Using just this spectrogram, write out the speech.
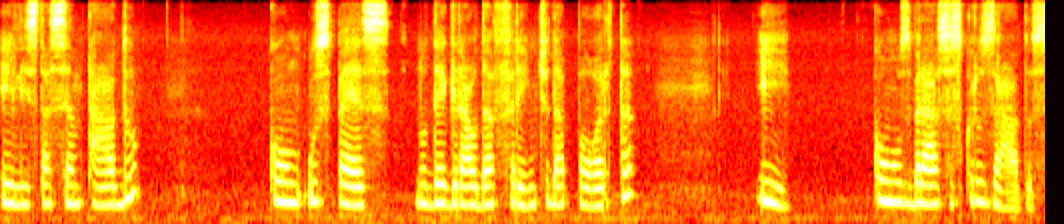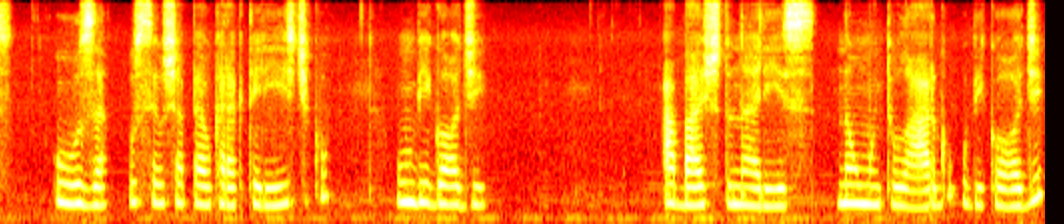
Ele está sentado com os pés no degrau da frente da porta e com os braços cruzados. Usa o seu chapéu característico, um bigode abaixo do nariz, não muito largo, o bigode.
